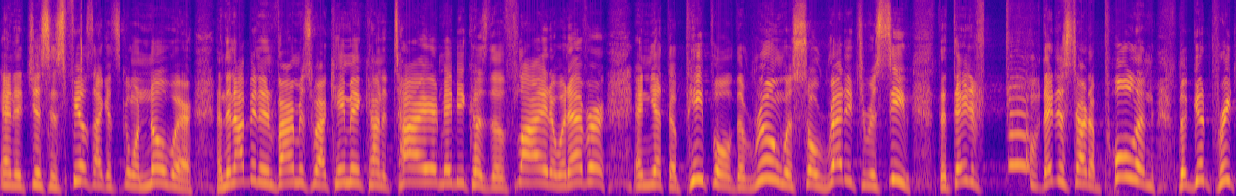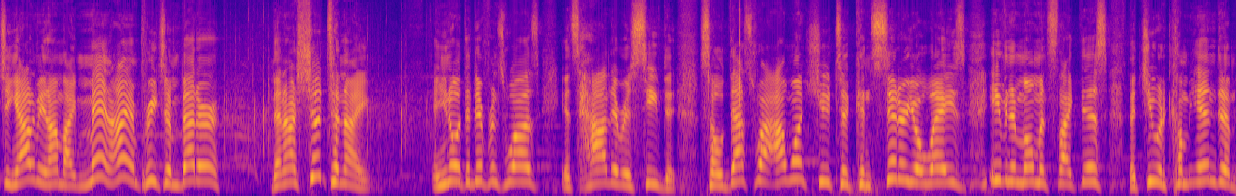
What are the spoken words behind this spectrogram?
and it just is, feels like it's going nowhere. And then I've been in environments where I came in kind of tired, maybe because of the flight or whatever, and yet the people, the room was so ready to receive that they just, they just started pulling the good preaching out of me, and I'm like, man, I am preaching better than I should tonight. And you know what the difference was? It's how they received it. So that's why I want you to consider your ways, even in moments like this, that you would come into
